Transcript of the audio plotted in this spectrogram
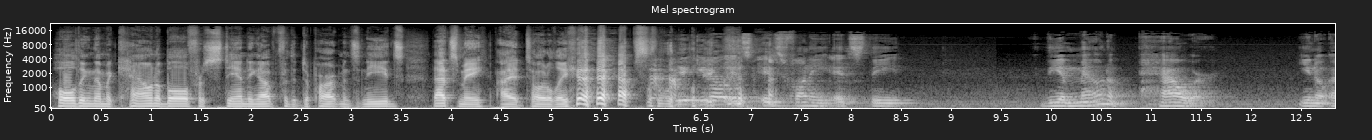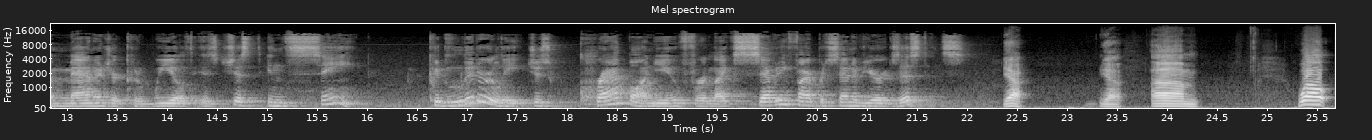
holding them accountable for standing up for the department's needs. That's me. I totally, absolutely. you, you know it's it's funny it's the the amount of power you know a manager could wield is just insane could literally just crap on you for like 75% of your existence Yeah, yeah. Um, well,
